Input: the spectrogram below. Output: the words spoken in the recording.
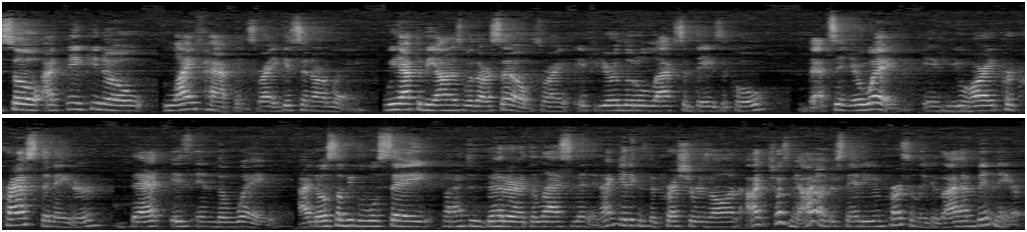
So I think, you know, life happens, right? It gets in our way. We have to be honest with ourselves, right? If you're a little lackadaisical, that's in your way. If you are a procrastinator, that is in the way. I know some people will say, but I do better at the last minute. And I get it because the pressure is on. I trust me, I understand even personally because I have been there.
